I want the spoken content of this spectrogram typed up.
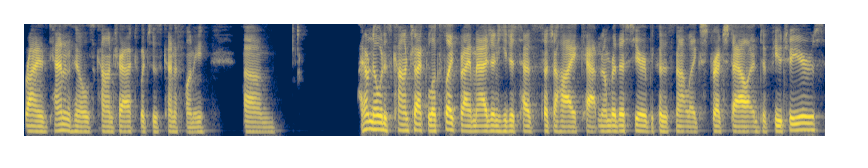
Ryan Tannehill's contract, which is kind of funny. Um, I don't know what his contract looks like, but I imagine he just has such a high cap number this year because it's not like stretched out into future years.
